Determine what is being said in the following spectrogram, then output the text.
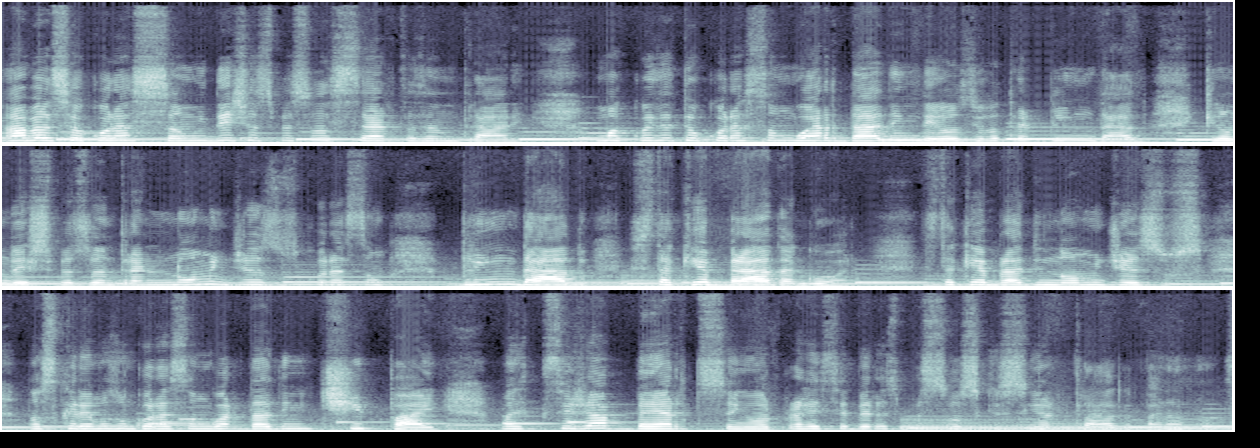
abra seu coração e deixe as pessoas certas entrarem. Uma coisa é ter o coração guardado em Deus e outra é blindado, que não deixa as pessoas entrar. Em nome de Jesus, coração blindado está quebrado agora. Está quebrado em nome de Jesus. Nós queremos um coração guardado em Ti, Pai, mas que seja aberto, Senhor, para receber as pessoas que o Senhor traga para nós.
